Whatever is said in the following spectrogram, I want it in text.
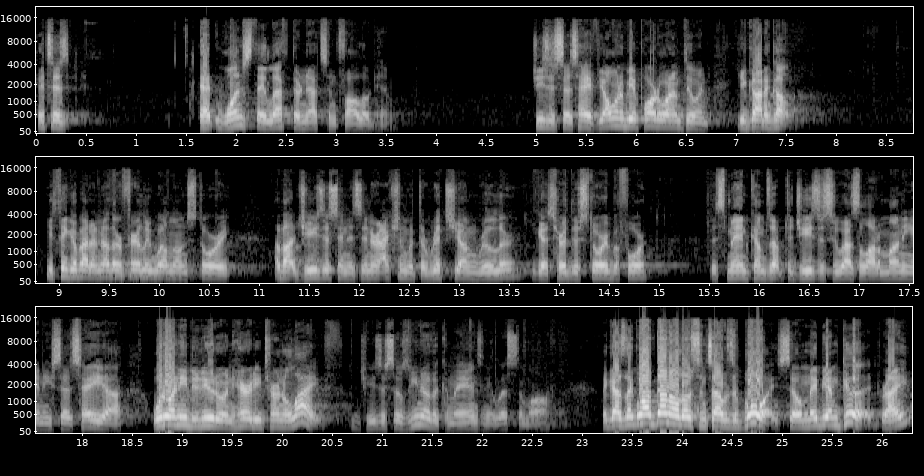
It says, At once they left their nets and followed him. Jesus says, Hey, if y'all want to be a part of what I'm doing, you got to go. You think about another fairly well known story about Jesus and his interaction with the rich young ruler. You guys heard this story before? This man comes up to Jesus who has a lot of money and he says, Hey, uh, what do I need to do to inherit eternal life? And Jesus says, You know the commands, and he lists them off. The guy's like, Well, I've done all those since I was a boy, so maybe I'm good, right?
